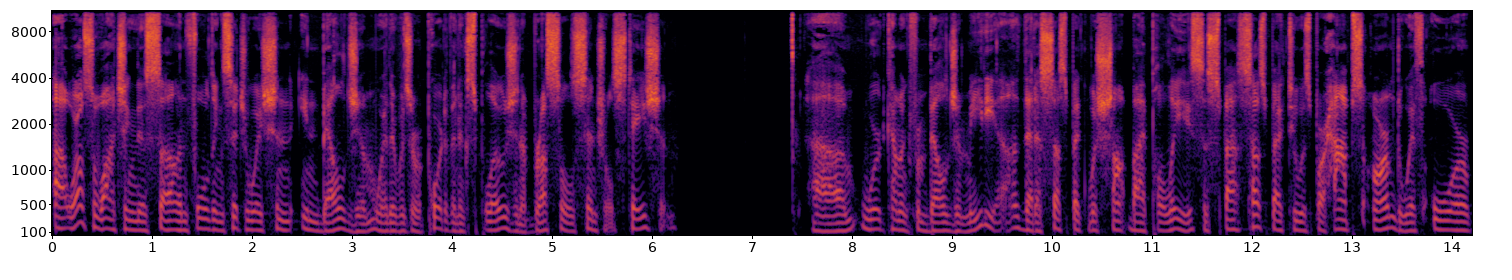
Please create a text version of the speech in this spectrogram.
Uh, we're also watching this uh, unfolding situation in Belgium where there was a report of an explosion at Brussels Central Station. Uh, word coming from Belgium media that a suspect was shot by police, a spe- suspect who was perhaps armed with or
